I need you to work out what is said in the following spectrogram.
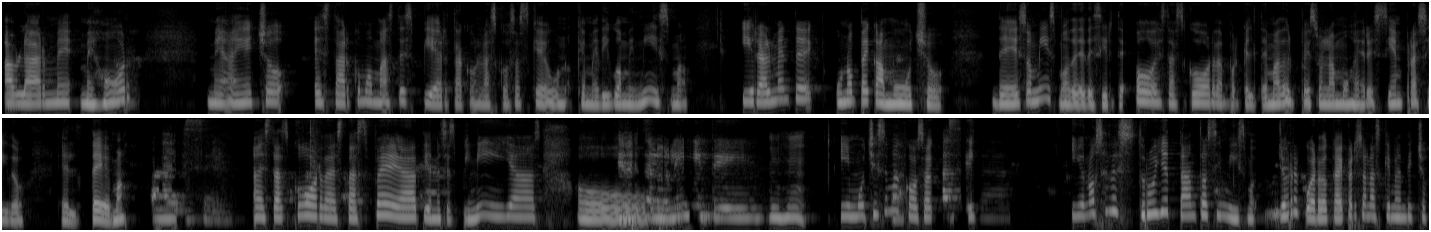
hablarme mejor, me ha hecho estar como más despierta con las cosas que, uno, que me digo a mí misma. Y realmente uno peca mucho de eso mismo, de decirte, oh, estás gorda, porque el tema del peso en las mujeres siempre ha sido el tema. Ay, sí. Ah, estás gorda, estás fea, tienes espinillas o... Tienes celulitis. Y muchísimas cosas. Y, y, uno se destruye tanto a sí mismo. Yo recuerdo que hay personas que me han dicho,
